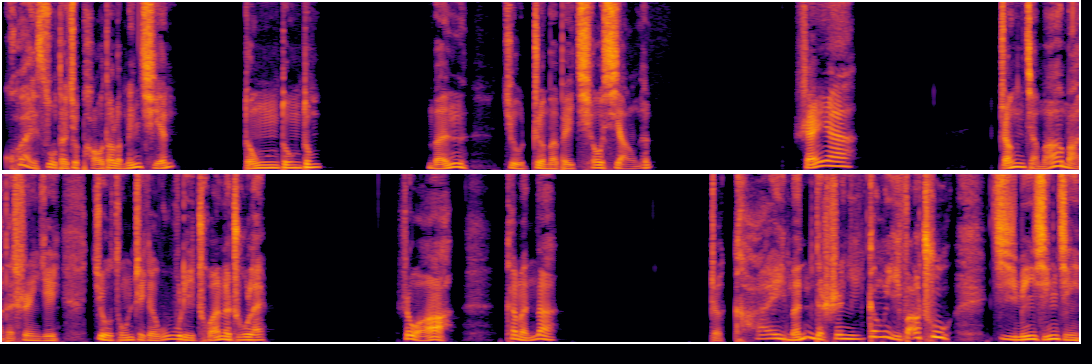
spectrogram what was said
快速的就跑到了门前。咚咚咚，门。就这么被敲响了。谁呀？张家妈妈的声音就从这个屋里传了出来：“是我，开门呐！”这开门的声音刚一发出，几名刑警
